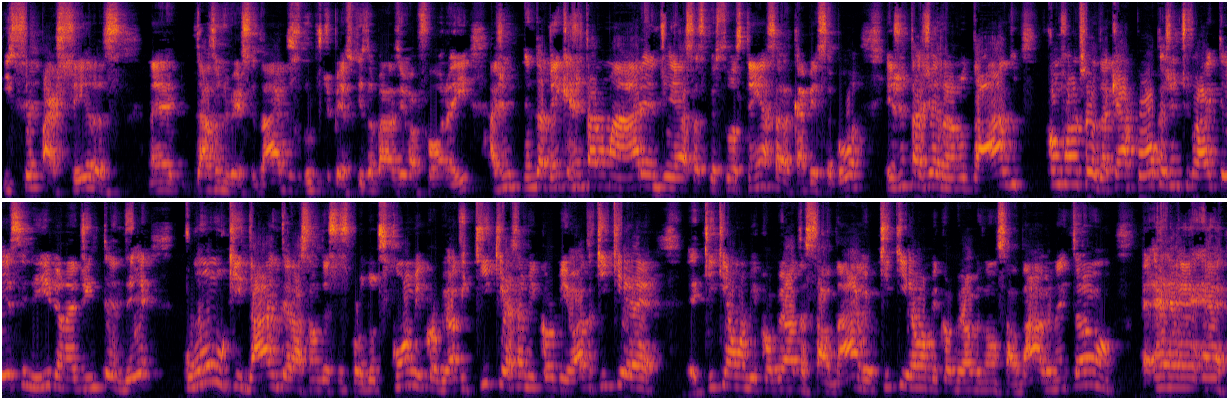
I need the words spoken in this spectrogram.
e ser parceiras né, das universidades, dos grupos de pesquisa Brasil afora aí. A gente, ainda bem que a gente está numa área onde essas pessoas têm essa cabeça boa e a gente está gerando. Conforme você falou, daqui a pouco a gente vai ter esse nível né, de entender como que dá a interação desses produtos com a microbiota e o que, que é essa microbiota, o que, que, é, que, que é uma microbiota saudável, o que, que é uma microbiota não saudável. Né? Então, é, é, é,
